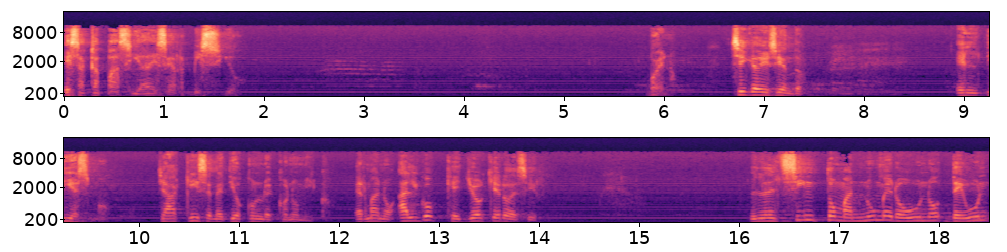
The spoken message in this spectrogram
esa capacidad de servicio. Bueno, sigue diciendo, el diezmo, ya aquí se metió con lo económico. Hermano, algo que yo quiero decir. El síntoma número uno de un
